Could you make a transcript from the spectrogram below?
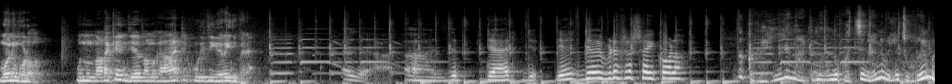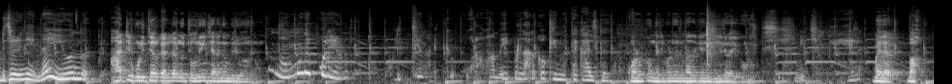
മോനും കൂടെ വാ. ഒന്ന് നടക്കുകയും ചെയ്യാം. നമുക്ക് ആറ്റി കുളിച്ച് കയറി വരാം. അത് ഞാൻ- ഞാൻ- ഞാൻ ഇവിടെ ഫ്രഷ് ആയിക്കോളാം ഇതൊക്കെ വലിയ നാട്ടിൽ നിന്ന് കൊച്ചിനാണ് വലിയ ചോറിയും പിടിച്ചു കഴിഞ്ഞാൽ എന്നാ ചെയ്യുമെന്ന്? ആറ്റി കുളിച്ചവർക്ക് എല്ലാം ചൊറിയും ചരങ്ങും വരുവാണ് നമ്മളെ പോലെയാണ് കുളിക്കാൻ നടക്കുക കുറവാണ് ഈ പിള്ളേർക്കൊക്കെ ഇന്നത്തെ കാലത്ത്. കുഴപ്പമൊന്നും ഇവിടെ ഒരു അതൊക്കെ ശീലമായിക്കോളും എനിക്ക് മേലെ. വരാം. വാ.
